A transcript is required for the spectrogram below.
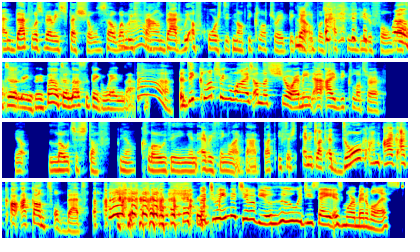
and that was very special. So when we found that, we of course did not declutter it because No. it was absolutely beautiful. Well but done, Ingrid. Well done. That's a big win. That. yeah, decluttering wise, I'm not sure. I mean, I, I declutter, you know, loads of stuff, you know, clothing and everything like that. But if there's any like a dog, I'm, I I can't I can't top that. Between the two of you, who would you say is more minimalist?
